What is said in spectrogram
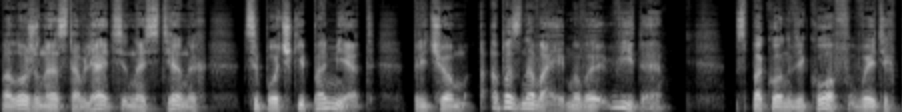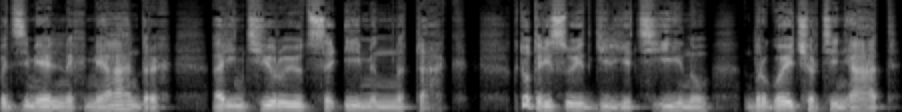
положено оставлять на стенах цепочки помет, причем опознаваемого вида. Спокон веков в этих подземельных меандрах ориентируются именно так. Кто-то рисует гильотину, другой — чертенят.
